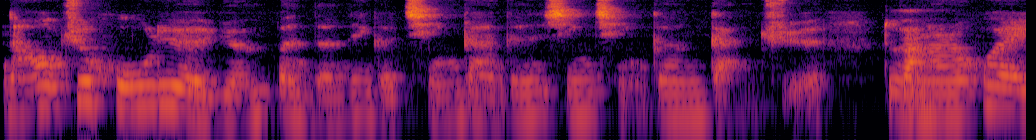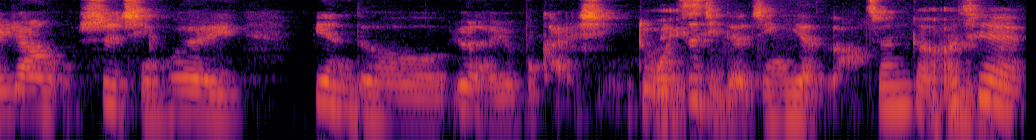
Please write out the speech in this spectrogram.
然后去忽略原本的那个情感、跟心情、跟感觉，对反而会让事情会变得越来越不开心。对我自己的经验啦，真的，嗯而且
